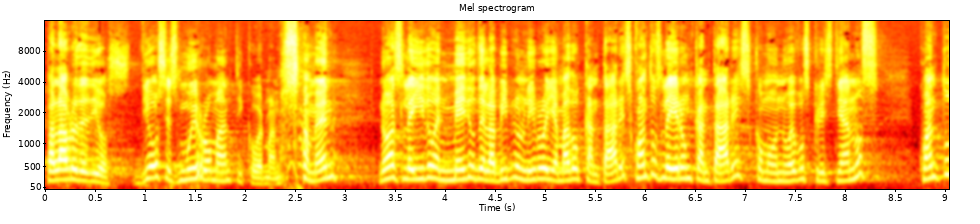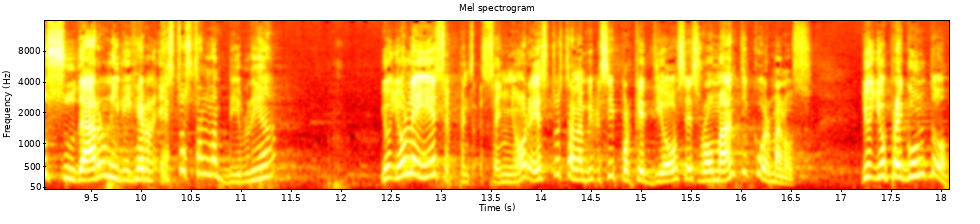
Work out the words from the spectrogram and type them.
Palabra de Dios. Dios es muy romántico, hermanos. Amén. ¿No has leído en medio de la Biblia un libro llamado Cantares? ¿Cuántos leyeron Cantares como nuevos cristianos? ¿Cuántos sudaron y dijeron, esto está en la Biblia? Yo, leí eso y pensé, Señor, esto está en la Biblia. Sí, porque Dios es romántico, hermanos. Yo, yo pregunto,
